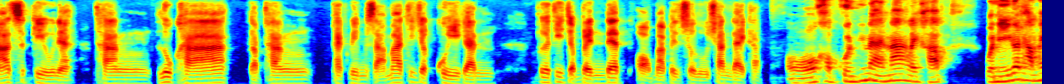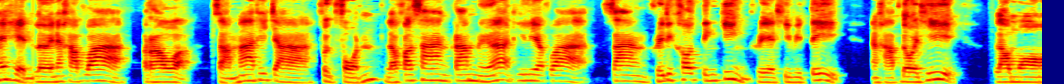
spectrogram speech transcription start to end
hard skill เนี่ยทางลูกค้ากับทาง PacRim สามารถที่จะคุยกัน เพื่อที่จะ blended ออกมาเป็น solution ได้ครับ โอ้ขอบคุณพี่แมนมากเลยครับ วันนี้ก็ทำให้เห็นเลยนะครับว่าเราอะสามารถที่จะฝึกฝนแล้วก็สร้างกล้ามเนื้อที่เรียกว่าสร้าง critical thinking creativity นะครับ โดยที่เรามอง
